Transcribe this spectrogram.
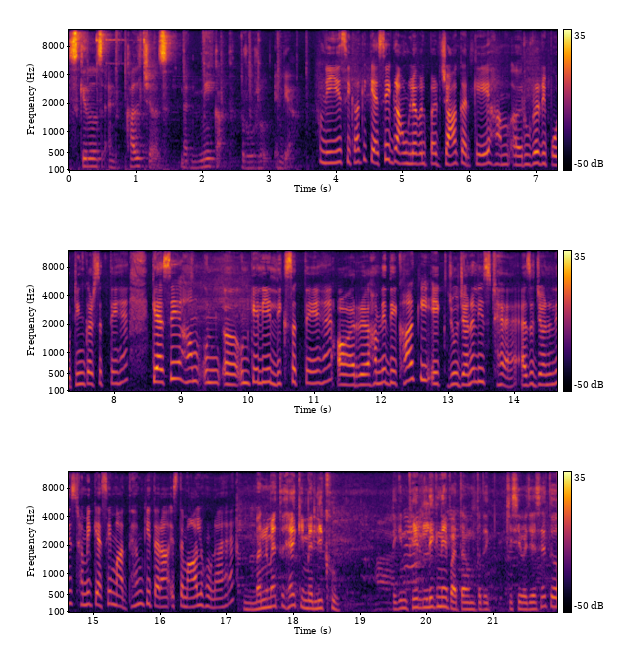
skills, and cultures that make up rural India. हमने ये सीखा कि कैसे ग्राउंड लेवल पर जा करके हम रूरल रिपोर्टिंग कर सकते हैं कैसे हम उन उनके लिए लिख सकते हैं और हमने देखा कि एक जो जर्नलिस्ट है एज अ जर्नलिस्ट हमें कैसे माध्यम की तरह इस्तेमाल होना है। मन में तो है कि मैं लिखूँ लेकिन फिर लिख नहीं पाता हूँ पता किसी वजह से तो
